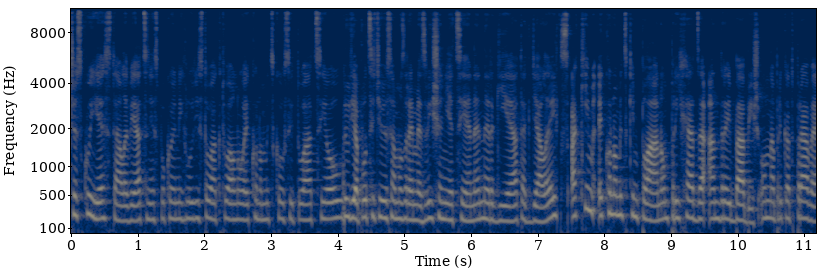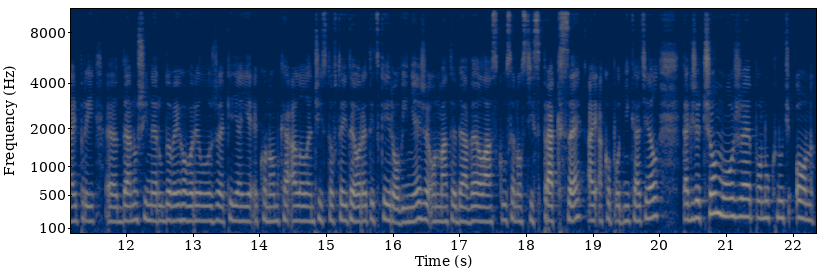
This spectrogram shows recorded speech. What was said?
V Česku je stále viac nespokojných ľudí s tou aktuálnou ekonomickou situáciou. Ľudia pociťujú samozrejme zvýšenie cien energie a tak ďalej. S akým ekonomickým plánom prichádza Andrej Babiš? On napríklad práve aj pri eh, Danuši Nerudovej hovoril, že keď aj je ekonómka, ale len čisto v tej teoretickej rovine, že on má teda veľa skúseností z praxe aj ako podnikateľ. Takže čo môže ponúknuť on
